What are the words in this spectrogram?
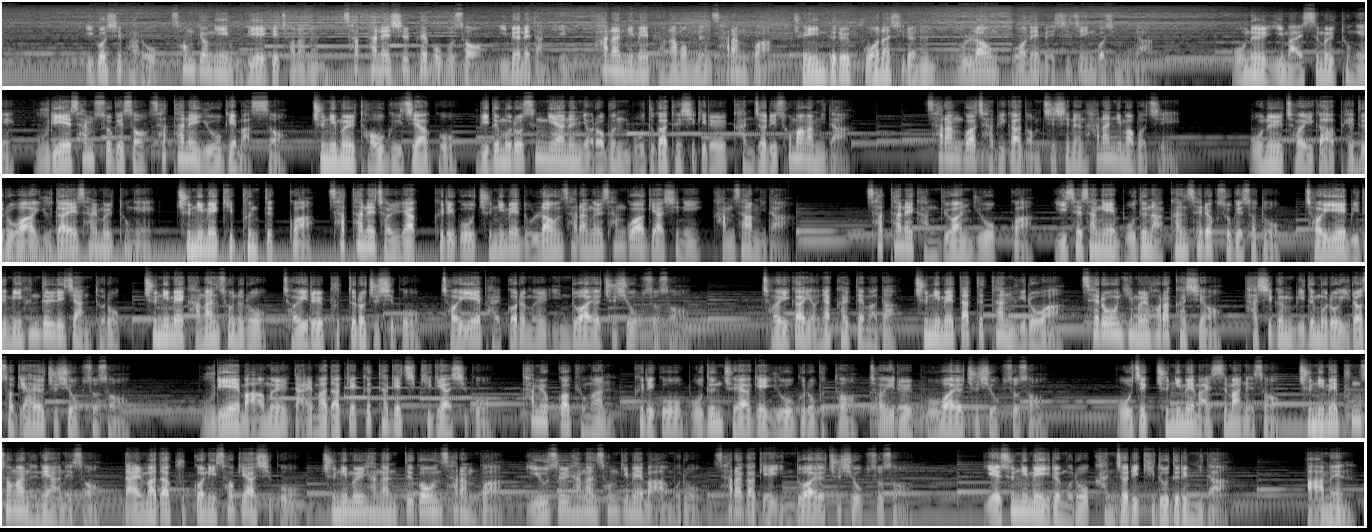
이것이 바로 성경이 우리에게 전하는 사탄의 실패 보고서 이면에 담긴 하나님의 변함없는 사랑과 죄인들을 구원하시려는 놀라운 구원의 메시지인 것입니다. 오늘 이 말씀을 통해 우리의 삶 속에서 사탄의 유혹에 맞서 주님을 더욱 의지하고 믿음으로 승리하는 여러분 모두가 되시기를 간절히 소망합니다. 사랑과 자비가 넘치시는 하나님 아버지, 오늘 저희가 베드로와 유다의 삶을 통해 주님의 깊은 뜻과 사탄의 전략 그리고 주님의 놀라운 사랑을 상고하게 하시니 감사합니다. 사탄의 강교한 유혹과 이 세상의 모든 악한 세력 속에서도 저희의 믿음이 흔들리지 않도록 주님의 강한 손으로 저희를 붙들어 주시고 저희의 발걸음을 인도하여 주시옵소서. 저희가 연약할 때마다 주님의 따뜻한 위로와 새로운 힘을 허락하시어 다시금 믿음으로 일어서게 하여 주시옵소서. 우리의 마음을 날마다 깨끗하게 지키게 하시고 탐욕과 교만 그리고 모든 죄악의 유혹으로부터 저희를 보호하여 주시옵소서. 오직 주님의 말씀 안에서 주님의 풍성한 은혜 안에서 날마다 굳건히 서게 하시고 주님을 향한 뜨거운 사랑과 이웃을 향한 섬김의 마음으로 살아가게 인도하여 주시옵소서. 예수님의 이름으로 간절히 기도드립니다. 아멘.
